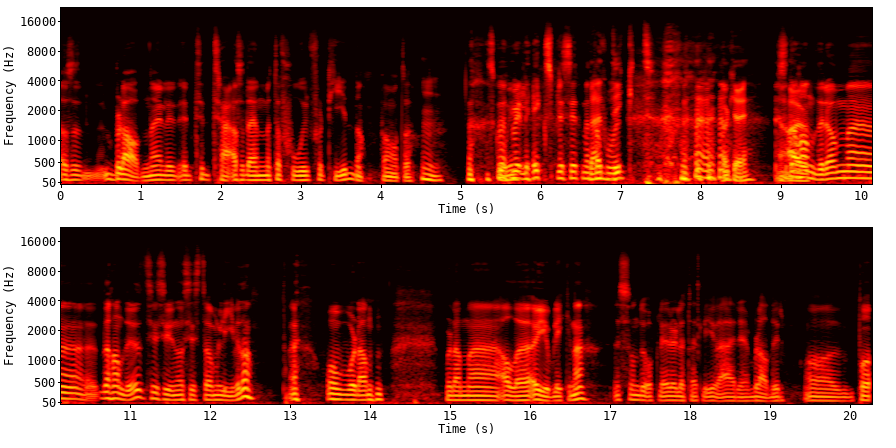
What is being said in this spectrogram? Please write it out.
altså, bladene eller eller trær, Altså det er en metafor for tid, da, på en måte. Mm. Skogen. Veldig eksplisitt Det er metafor. dikt. Ok. Så det er- handler om eh, Det handler jo til syvende og sist om livet, da. og hvordan, hvordan eh, alle øyeblikkene som du opplever i løpet av et liv, er blader. Og på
